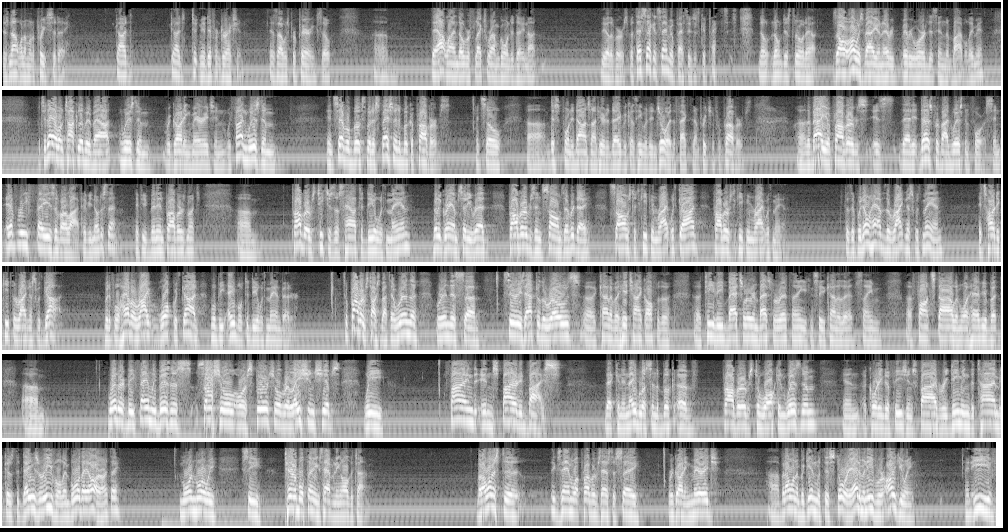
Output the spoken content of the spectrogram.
is not what I'm going to preach today. God, God took me a different direction as I was preparing. So, um, the outline though reflects where I'm going today, not the other verse. But that Second Samuel passage is a good passage. Don't don't just throw it out. There's always value in every every word that's in the Bible. Amen. But today I want to talk a little bit about wisdom regarding marriage, and we find wisdom in several books, but especially in the book of Proverbs. And so uh, I'm disappointed Don's not here today because he would enjoy the fact that I'm preaching from Proverbs. Uh, the value of Proverbs is that it does provide wisdom for us in every phase of our life. Have you noticed that? If you've been in Proverbs much, um, Proverbs teaches us how to deal with man. Billy Graham said he read Proverbs and Psalms every day. Psalms to keep him right with God, Proverbs to keep him right with man. Because if we don't have the rightness with man, it's hard to keep the rightness with God. But if we'll have a right walk with God, we'll be able to deal with man better. So Proverbs talks about that. We're in the we're in this uh, series after the rose, uh, kind of a hitchhike off of the uh, TV Bachelor and Bachelorette thing. You can see kind of that same uh, font style and what have you. But um, whether it be family, business, social, or spiritual relationships, we find inspired advice that can enable us in the book of Proverbs to walk in wisdom and according to Ephesians 5, redeeming the time because the days are evil, and boy, they are, aren't they? More and more we see terrible things happening all the time. But I want us to examine what Proverbs has to say regarding marriage. Uh, but I want to begin with this story. Adam and Eve were arguing and Eve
